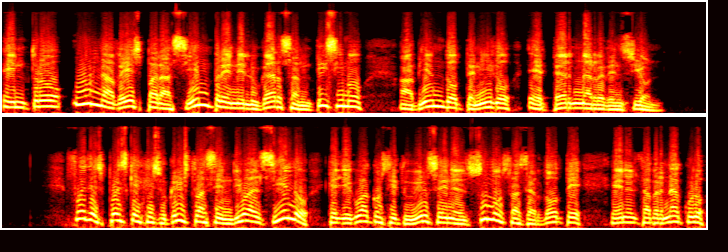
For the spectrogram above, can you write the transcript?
entró una vez para siempre en el lugar santísimo, habiendo obtenido eterna redención. Fue después que Jesucristo ascendió al cielo que llegó a constituirse en el sumo sacerdote en el tabernáculo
